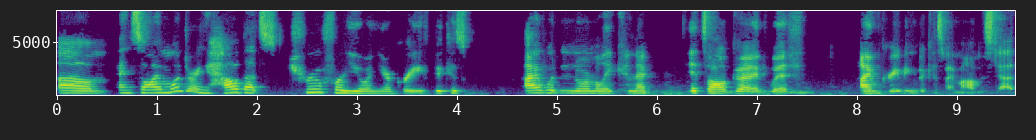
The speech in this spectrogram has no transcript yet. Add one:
Um, and so I'm wondering how that's true for you in your grief because I wouldn't normally connect it's all good with I'm grieving because my mom is dead.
